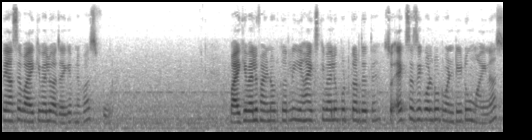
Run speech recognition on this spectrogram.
तो यहाँ से वाई की वैल्यू आ जाएगी अपने पास फोर वाई की वैल्यू फाइंड आउट कर ली, यहाँ एक्स की वैल्यू पुट कर देते हैं। So x is equal to twenty two minus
